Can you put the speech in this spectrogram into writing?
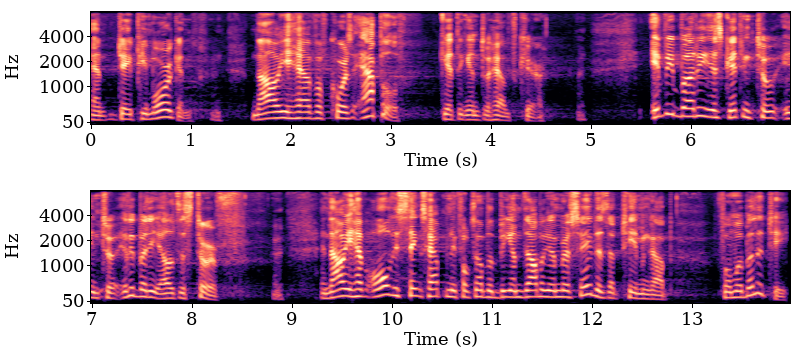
and JP Morgan. Now you have, of course, Apple getting into healthcare. Everybody is getting to, into everybody else's turf. And now you have all these things happening. For example, BMW and Mercedes are teaming up for mobility.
